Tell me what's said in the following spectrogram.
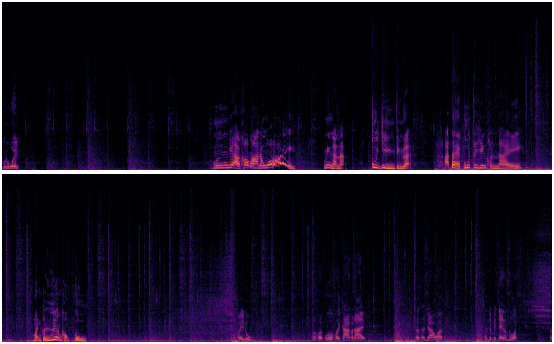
กูด้วย มึงอย่าเข้ามานะเว้ย ไม่งั้นอะ กูยิงจริงด้วยอะแต่กูจะยิงคนไหน มันก็เรื่องของกู เฮ้ยหนุ่ม ค่อยๆพูดค่อยๆจาก็ได้ ฉันสัญญาว่า ฉันจะไม่แจ้งตำรวจแต่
